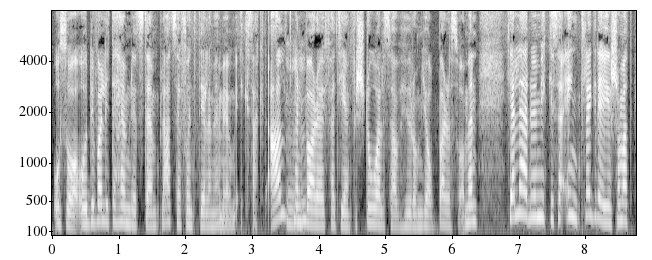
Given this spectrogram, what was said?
Och så. Och det var lite hemlighetsstämplat så jag får inte dela med mig om exakt allt. Mm. Men bara för att ge en förståelse av hur de jobbar och så. Men jag lärde mig mycket så enkla grejer som att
